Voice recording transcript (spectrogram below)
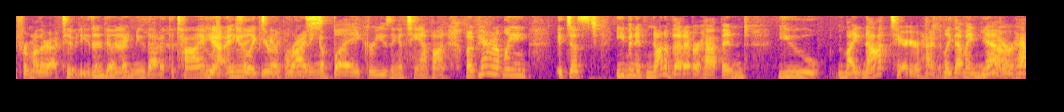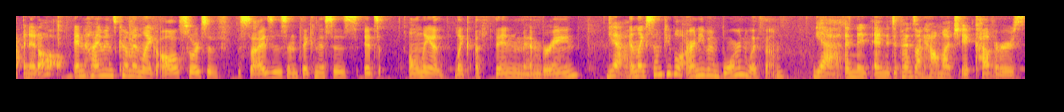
from other activities. I feel like I knew that at the time. Mm-hmm. Yeah, like I knew, like, if you're like riding a bike or using a tampon. But apparently, it just even if none of that ever happened, you might not tear your hymen. Like that might Yeah. never happen at all. And hymens come in like all sorts of sizes and thicknesses. It's only a like a thin membrane, Yeah, and like some people aren't even born with them. yeah, and it and it depends on how much it covers.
